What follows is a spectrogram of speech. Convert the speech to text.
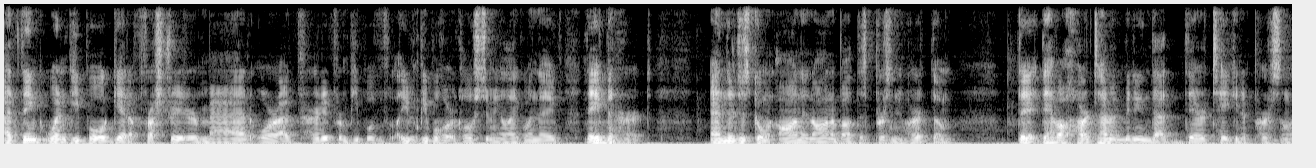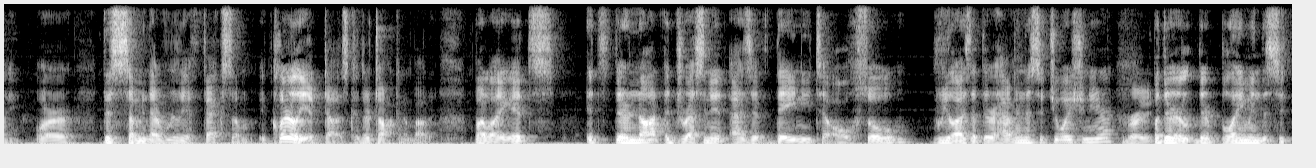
I think when people get frustrated or mad, or I've heard it from people, even people who are close to me, like when they've they've been hurt, and they're just going on and on about this person who hurt them. They, they have a hard time admitting that they're taking it personally or this is something that really affects them. It, clearly, it does because they're talking about it. But like it's it's they're not addressing it as if they need to also realize that they're having this situation here. Right. But they're they're blaming the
